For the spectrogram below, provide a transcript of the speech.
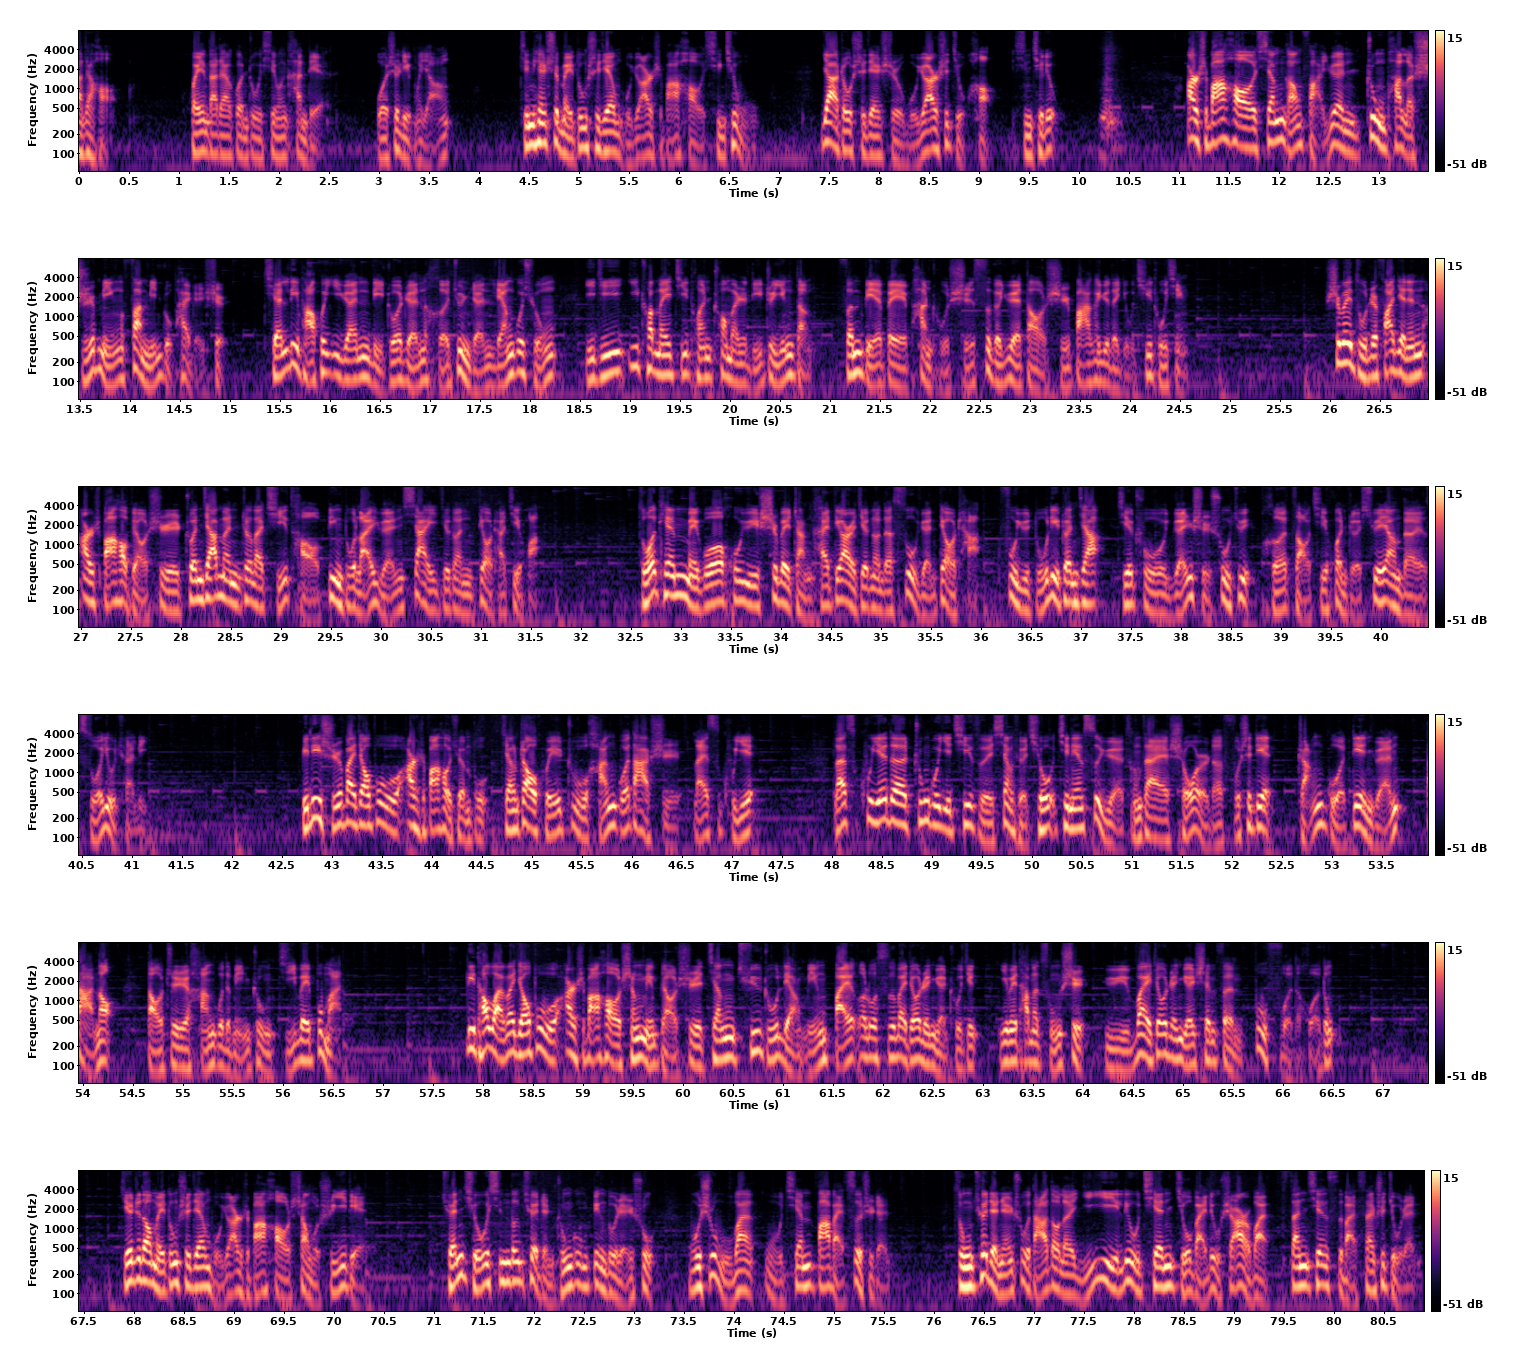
大家好，欢迎大家关注新闻看点，我是李牧阳。今天是美东时间五月二十八号星期五，亚洲时间是五月二十九号星期六。二十八号，香港法院重判了十名泛民主派人士，前立法会议员李卓人、何俊仁、梁国雄以及一传媒集团创办人黎智英等，分别被判处十四个月到十八个月的有期徒刑。世卫组织发言人二十八号表示，专家们正在起草病毒来源下一阶段调查计划。昨天，美国呼吁世卫展开第二阶段的溯源调查，赋予独立专家接触原始数据和早期患者血样的所有权利。比利时外交部二十八号宣布，将召回驻韩国大使莱斯库耶。莱斯库耶的中国裔妻子向雪秋今年四月曾在首尔的服饰店掌果店员大闹。导致韩国的民众极为不满。立陶宛外交部二十八号声明表示，将驱逐两名白俄罗斯外交人员出境，因为他们从事与外交人员身份不符的活动。截止到美东时间五月二十八号上午十一点，全球新增确诊中共病毒人数五十五万五千八百四十人，总确诊人数达到了一亿六千九百六十二万三千四百三十九人。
